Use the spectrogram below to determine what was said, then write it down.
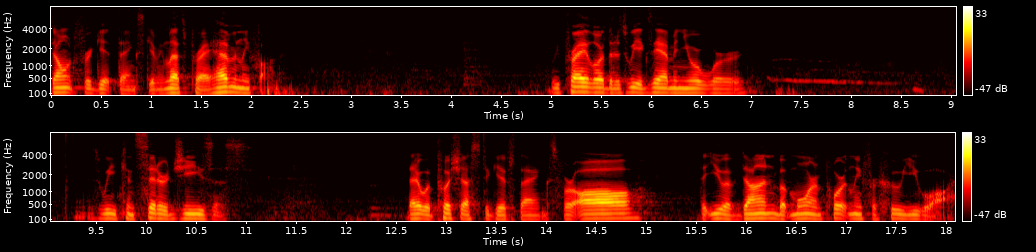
Don't forget Thanksgiving. Let's pray. Heavenly Father, we pray, Lord, that as we examine your word, as we consider Jesus, that it would push us to give thanks for all that you have done, but more importantly, for who you are.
